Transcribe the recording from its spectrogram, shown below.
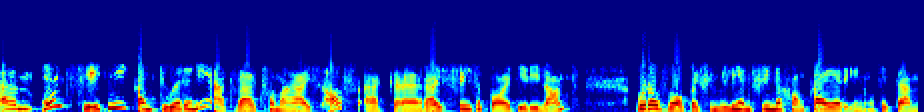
Ehm um, ons het nie kantore nie. Ek werk van my huis af. Ek uh, reis vreeslik baie deur die land oral waar ek by familie en vriende gaan kuier en ons het um,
